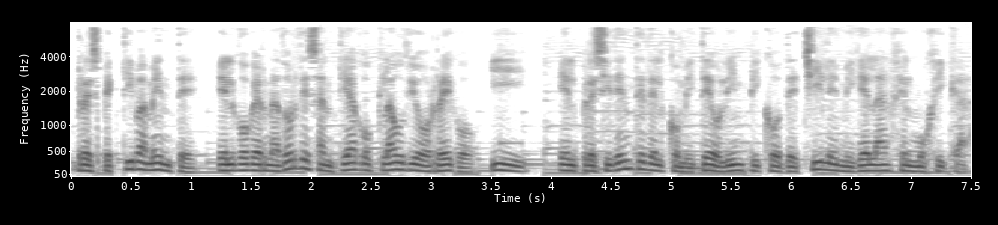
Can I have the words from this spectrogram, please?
Respectivamente, el gobernador de Santiago Claudio Orrego, y, el presidente del Comité Olímpico de Chile Miguel Ángel Mujica.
